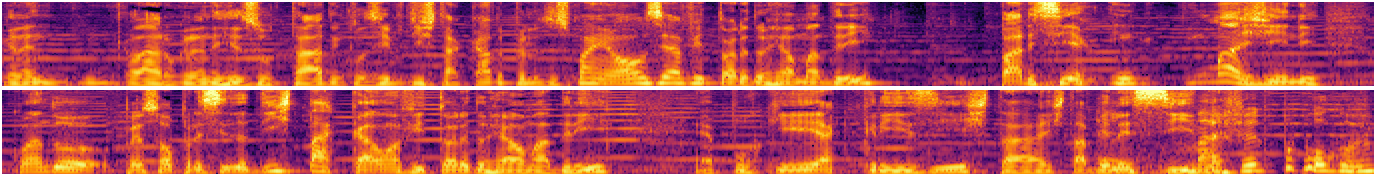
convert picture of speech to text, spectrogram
grande, claro, grande resultado, inclusive destacado pelos espanhóis, é a vitória do Real Madrid. Parecia, im- imagine, quando o pessoal precisa destacar uma vitória do Real Madrid, é porque a crise está estabelecida. Mas foi por pouco, viu?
